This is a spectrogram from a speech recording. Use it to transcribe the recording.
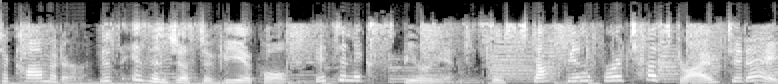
tachometer. This isn't just a vehicle, it's an experience. So stop in for a test drive today.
